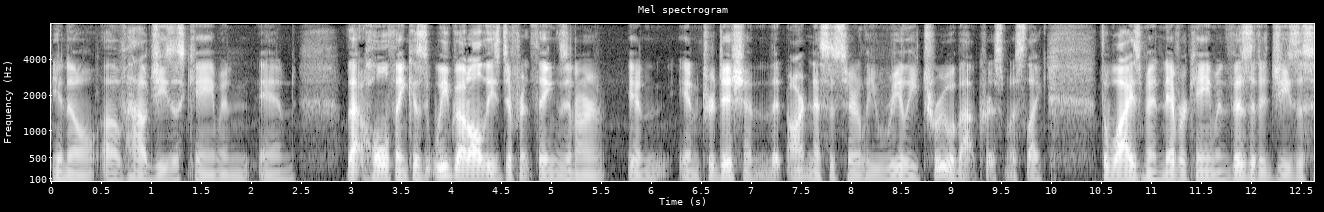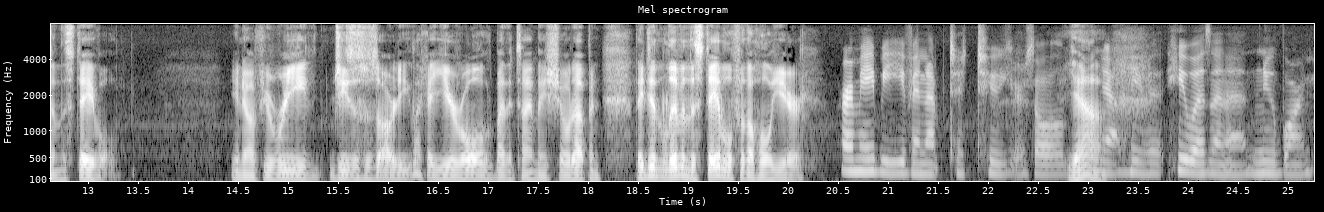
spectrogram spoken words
You know, of how Jesus came and and that whole thing because we've got all these different things in our in in tradition that aren't necessarily really true about Christmas. Like the wise men never came and visited Jesus in the stable. You know, if you read, Jesus was already like a year old by the time they showed up, and they didn't live in the stable for the whole year. Or maybe even up to two years old. Yeah. Yeah, he, he wasn't a newborn.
